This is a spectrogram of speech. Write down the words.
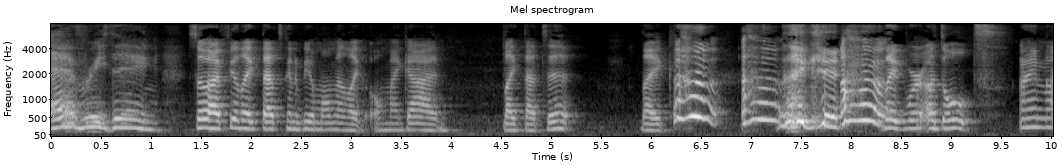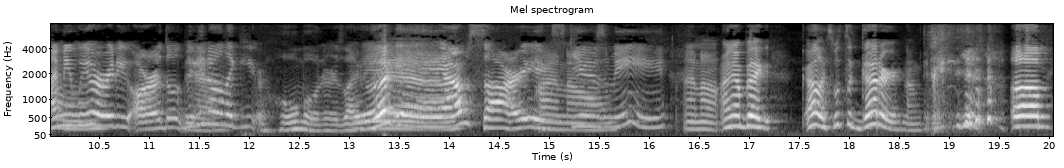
everything. So I feel like that's gonna be a moment like, oh my god, like that's it, like, like, like we're adults. I know. I mean, we already are though. But you know, like you're homeowners. Like, Yeah. okay, I'm sorry. I Excuse know. me. I know. I'm gonna be like, Alex, what's a gutter? No, I'm kidding. Um,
